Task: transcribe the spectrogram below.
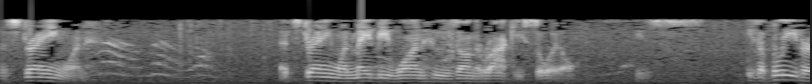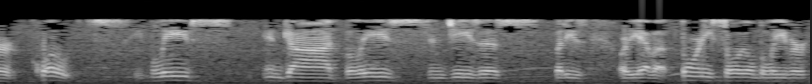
The straying one. That straying one may be one who's on the rocky soil. He's he's a believer, quotes. He believes in God, believes in Jesus, but he's or you have a thorny soil believer.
